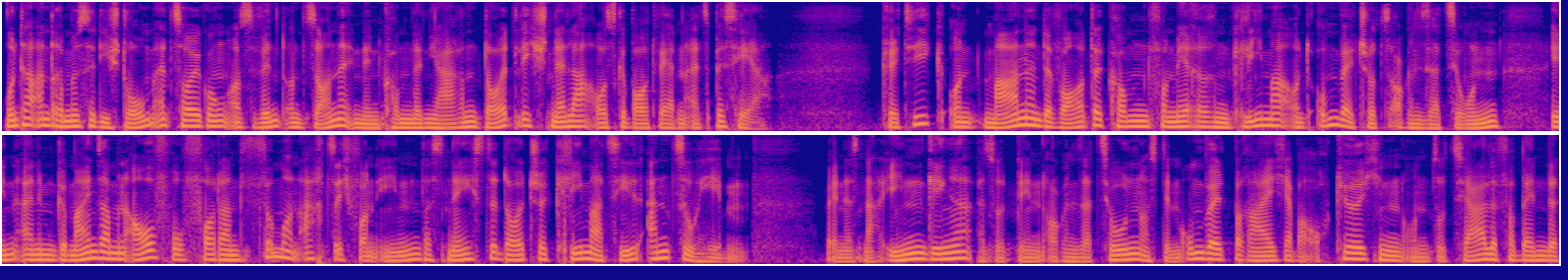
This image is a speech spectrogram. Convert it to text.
Unter anderem müsse die Stromerzeugung aus Wind und Sonne in den kommenden Jahren deutlich schneller ausgebaut werden als bisher. Kritik und mahnende Worte kommen von mehreren Klima- und Umweltschutzorganisationen. In einem gemeinsamen Aufruf fordern 85 von ihnen, das nächste deutsche Klimaziel anzuheben. Wenn es nach ihnen ginge, also den Organisationen aus dem Umweltbereich, aber auch Kirchen und soziale Verbände,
